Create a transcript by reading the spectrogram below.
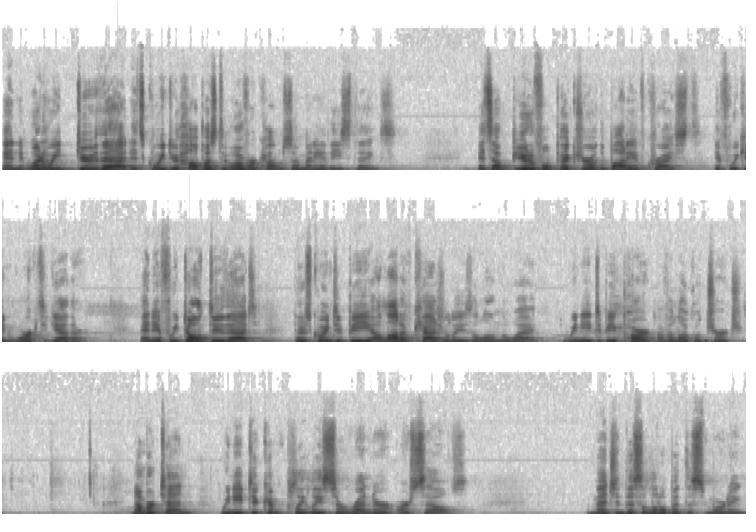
And when we do that, it's going to help us to overcome so many of these things. It's a beautiful picture of the body of Christ if we can work together. And if we don't do that, there's going to be a lot of casualties along the way. We need to be part of a local church. Number 10, we need to completely surrender ourselves. I mentioned this a little bit this morning.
